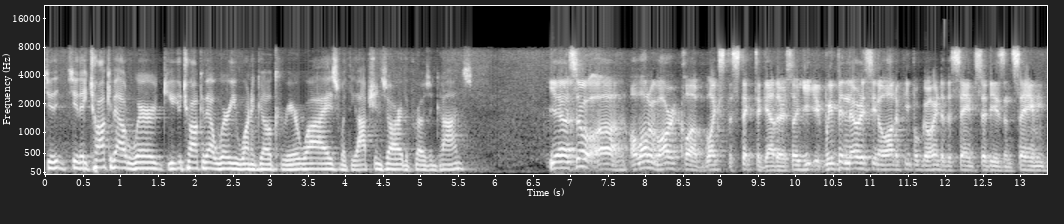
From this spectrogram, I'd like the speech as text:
do do they talk about where do you talk about where you want to go career wise, what the options are, the pros and cons? Yeah, so uh, a lot of our club likes to stick together. So you, we've been noticing a lot of people going to the same cities and same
